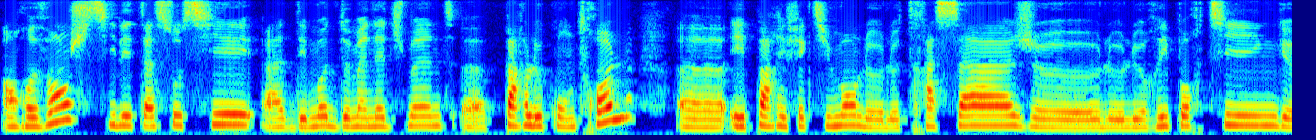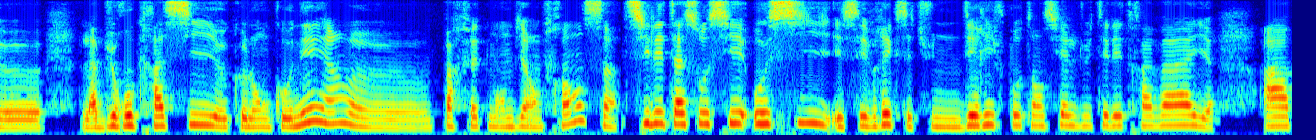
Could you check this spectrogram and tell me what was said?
En revanche, s'il est associé à des modes de management euh, par le contrôle et par effectivement le, traçage, le, reporting, la bureaucratie que l'on connaît hein, parfaitement bien en France, s'il est associé aussi, et c'est vrai que c'est une dérive potentielle du télétravail, à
